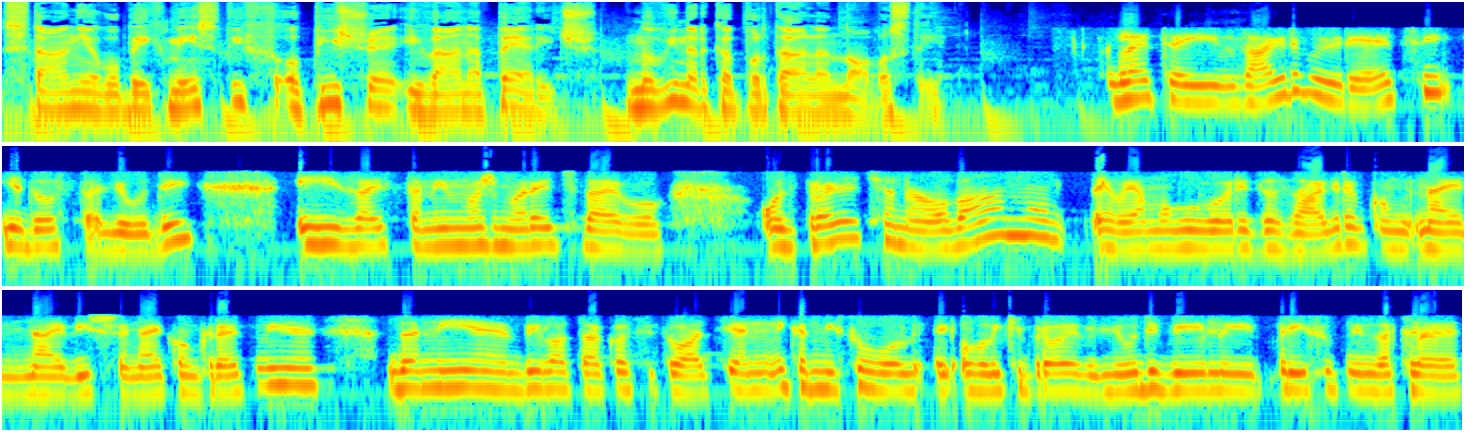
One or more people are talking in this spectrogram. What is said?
Stanje v obeh mestih opiše Ivana Perič, novinarka portala Novosti. Gledajte, i u Zagrebu i u Rijeci je dosta ljudi i zaista mi možemo reći da evo od proljeća na ovamo, evo ja mogu govoriti za Zagreb naj, najviše, najkonkretnije, da nije bila takva situacija, nikad nisu ovoliki brojevi ljudi bili prisutni dakle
